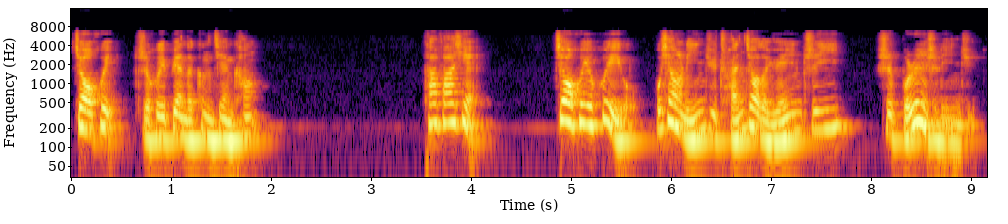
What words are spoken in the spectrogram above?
教会只会变得更健康。他发现，教会会友不向邻居传教的原因之一是不认识邻居。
